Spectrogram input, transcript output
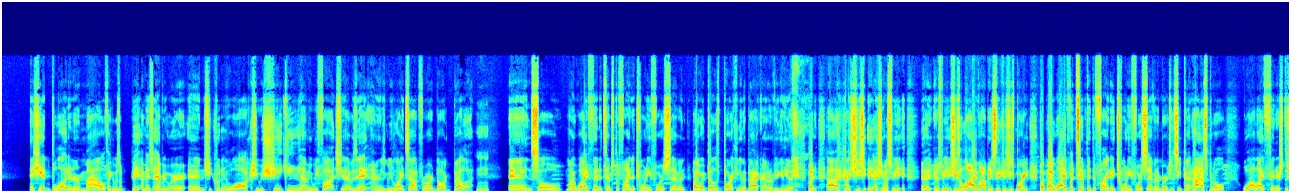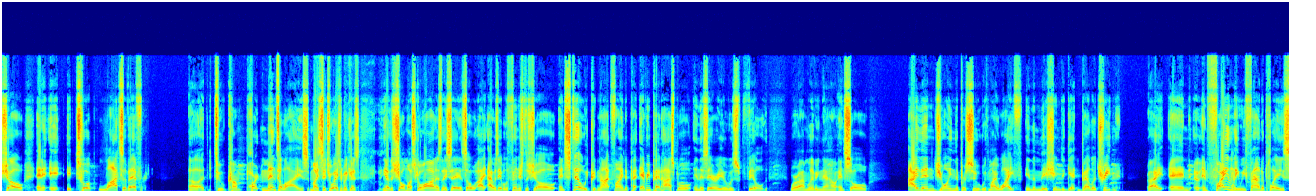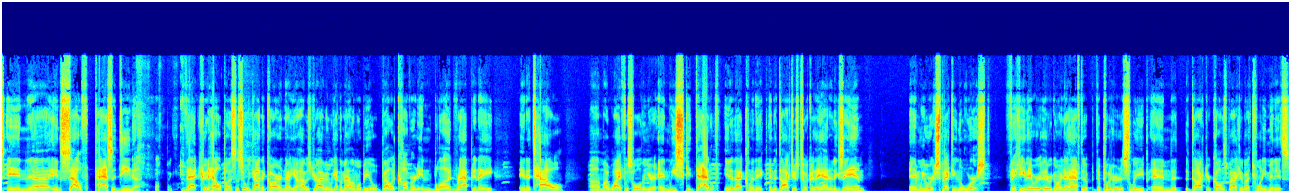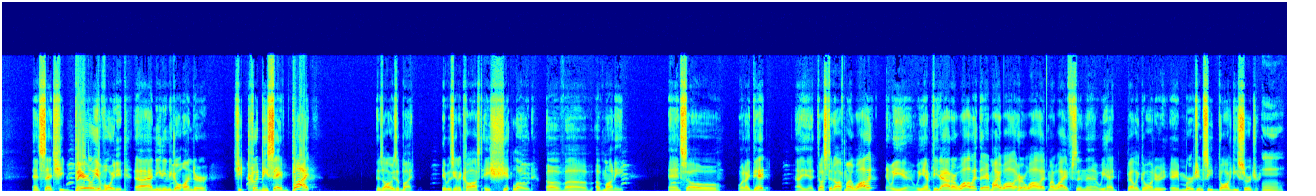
and she had blood in her mouth. Like it was a bit. I mean, it's everywhere, and she couldn't walk. She was shaking. I mean, we thought she that was it. I mean, it was gonna be lights out for our dog Bella. Mm-hmm. And so my wife then attempts to find a 24 7. By the way, Bella's barking in the background. I don't know if you can hear that. But uh, she, she must be, uh, must be, she's alive, obviously, because she's barking. But my wife attempted to find a 24 7 emergency pet hospital while I finished the show. And it, it, it took lots of effort uh, to compartmentalize my situation because you know the show must go on as they say. And so I, I, was able to finish the show and still we could not find a pet every pet hospital in this area was filled where i'm living now. And so i then joined the pursuit with my wife in the mission to get bella treatment right? And and finally, we found a place in uh, in South Pasadena oh that could help us. And so we got in the car, and uh, you know, I was driving. We got in the Malamobile. Bella covered in blood, wrapped in a in a towel. Uh, my wife was holding her, and we skedaddled into that clinic. And the doctors took her. They had an exam, and we were expecting the worst, thinking they were they were going to have to to put her to sleep. And the, the doctor called us back in about 20 minutes and said she barely avoided uh, needing to go under. She could be saved, but there's always a but. It was going to cost a shitload of, of, of money. And so what I did, I uh, dusted off my wallet. And we uh, we emptied out our wallet there, my wallet, her wallet, my wife's, and uh, we had Bella go under emergency doggy surgery. Mm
